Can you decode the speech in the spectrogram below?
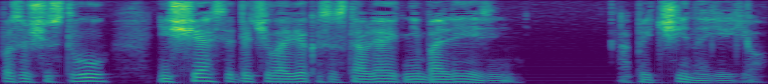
По существу, несчастье для человека составляет не болезнь, а причина ее.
